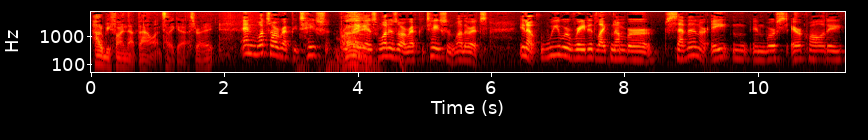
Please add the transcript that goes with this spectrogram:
how do we find that balance? I guess, right? And what's our reputation? The Right. thing is, what is our reputation? Whether it's, you know, we were rated like number seven or eight in, in worst air quality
